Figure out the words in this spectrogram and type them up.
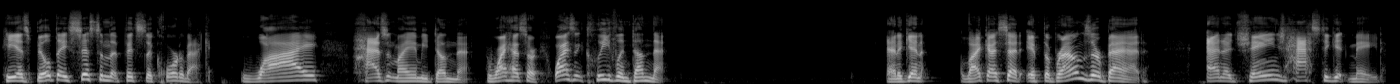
He has built a system that fits the quarterback. Why hasn't Miami done that? why has sorry, why hasn't Cleveland done that? And again, like I said, if the Browns are bad and a change has to get made,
